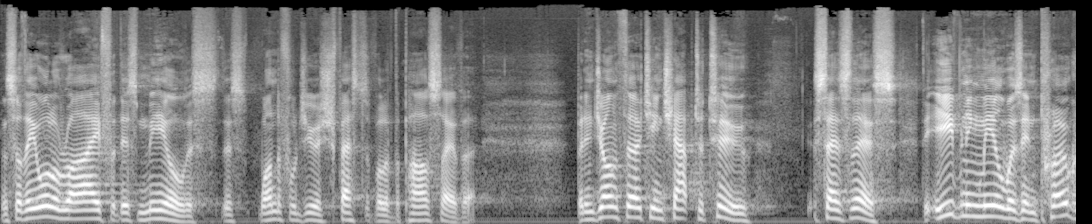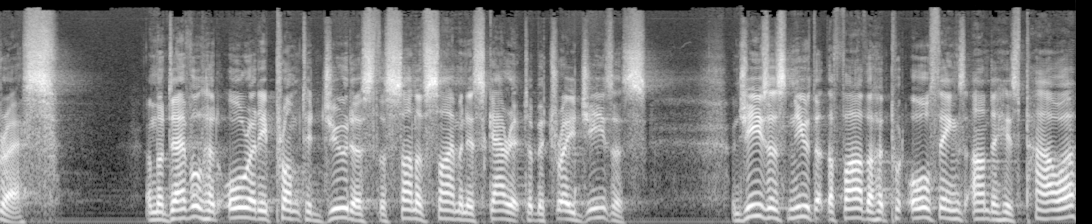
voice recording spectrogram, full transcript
And so they all arrive for this meal, this, this wonderful Jewish festival of the Passover. But in John 13, chapter 2, it says this The evening meal was in progress, and the devil had already prompted Judas, the son of Simon Iscariot, to betray Jesus. And Jesus knew that the Father had put all things under his power,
